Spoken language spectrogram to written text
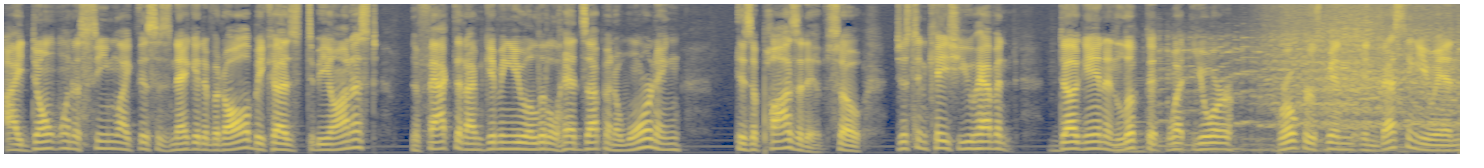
I don't want to seem like this is negative at all because, to be honest, the fact that I'm giving you a little heads up and a warning is a positive. So, just in case you haven't dug in and looked at what your broker's been investing you in,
